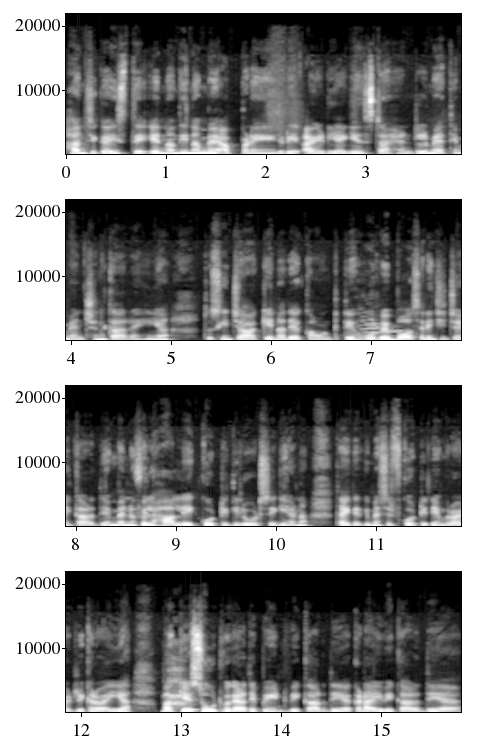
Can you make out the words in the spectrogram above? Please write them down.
ਹਾਂਜੀ ਗਾਇਸ ਤੇ ਇਹਨਾਂ ਦੀ ਨਾ ਮੈਂ ਆਪਣੇ ਜਿਹੜੀ ਆਈਡੀ ਹੈਗੀ ਇੰਸਟਾ ਹੈਂਡਲ ਮੈਂ ਇੱਥੇ ਮੈਂਸ਼ਨ ਕਰ ਰਹੀ ਹਾਂ। ਤੁਸੀਂ ਜਾ ਕੇ ਇਹਨਾਂ ਦੇ ਅਕਾਊਂਟ ਤੇ ਹੋਰ ਵੀ ਬਹੁਤ ਸਾਰੀਆਂ ਚੀਜ਼ਾਂ ਹੀ ਕਰਦੇ ਆ ਮੈਨੂੰ ਫਿਲਹਾਲ ਲਈ ਕੋਟੀ ਦੀ ਲੋੜ ਸੀਗੀ, ਹਨਾ? ਤਾਂ ਇਹ ਕਰਕੇ ਮੈਂ ਸਿਰਫ ਕੋਟੀ ਤੇ ਐਮਬ੍ਰਾਇਡਰੀ ਕਰਵਾਈ ਆ। ਬਾਕੀ ਇਹ ਸੂਟ ਵਗੈਰਾ ਤੇ ਪੇਂਟ ਵੀ ਕਰਦੇ ਆ, ਕਢਾਈ ਵੀ ਕਰਦੇ ਆ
